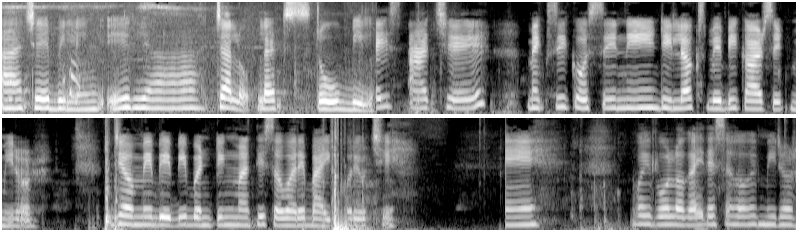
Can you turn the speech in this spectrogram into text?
આ છે બિલિંગ એરિયા ચાલો લેટ્સ ટુ બિલ આ છે મેક્સિકોસીની deluxe baby car seat mirror જે અમે બેબી બંટિંગમાંથી સવારે બાય કર્યો છે. એ વૈભવ લગાવી દેશે હવે મિરર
